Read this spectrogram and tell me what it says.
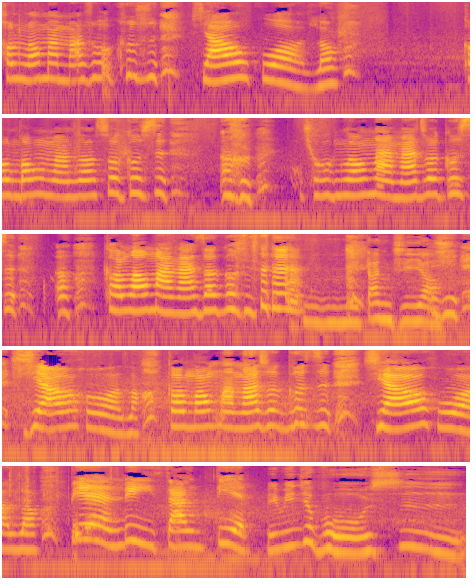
恐龙妈妈说故事，小火龙。恐龙妈妈说说故事，嗯，恐龙妈妈说故事，嗯，恐龙妈妈说故事。嗯，你当机啊。小火龙，恐龙妈妈说故事，小火龙便利商店。明明就不是，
